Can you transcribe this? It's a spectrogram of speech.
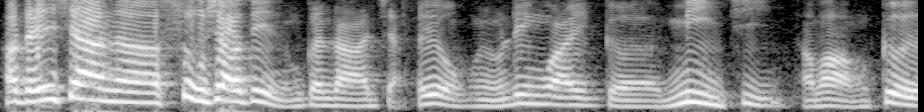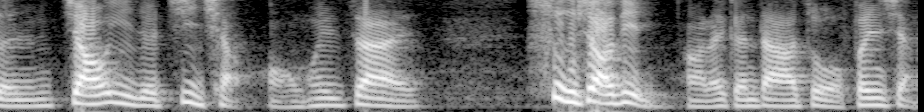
好，等一下呢，速效定我们跟大家讲，哎呦，我们有另外一个秘技，好不好？我们个人交易的技巧啊，我们会在速效定啊来跟大家做分享。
